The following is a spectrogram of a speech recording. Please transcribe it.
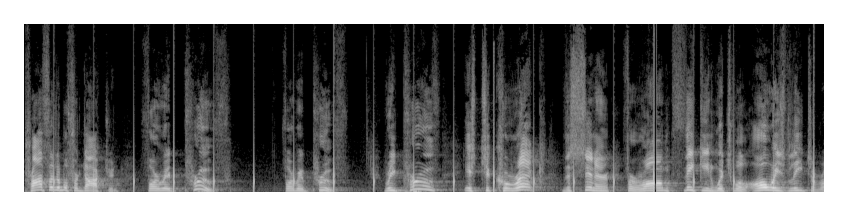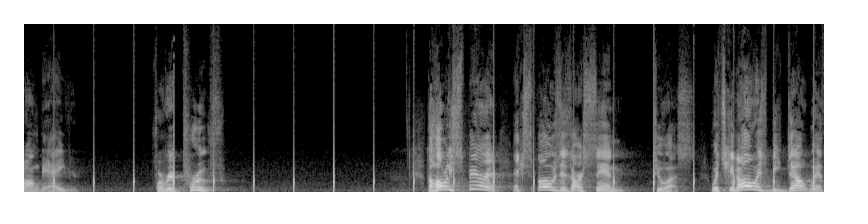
Profitable for doctrine, for reproof, for reproof. Reproof is to correct the sinner for wrong thinking, which will always lead to wrong behavior, for reproof. The Holy Spirit exposes our sin to us, which can always be dealt with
